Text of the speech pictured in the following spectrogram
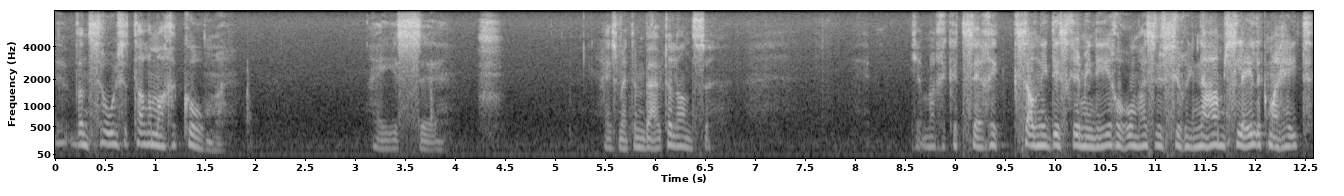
Eh, Want zo is het allemaal gekomen. Hij is... eh, hij is met een buitenlandse. Ja, mag ik het zeggen? Ik zal niet discrimineren hoor, maar ze is Surinaams, lelijk maar heet.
